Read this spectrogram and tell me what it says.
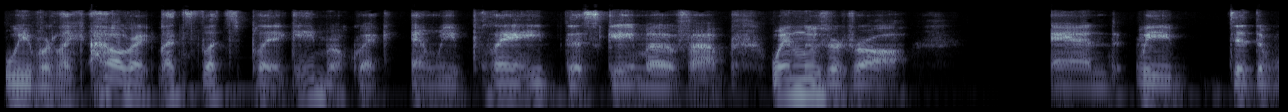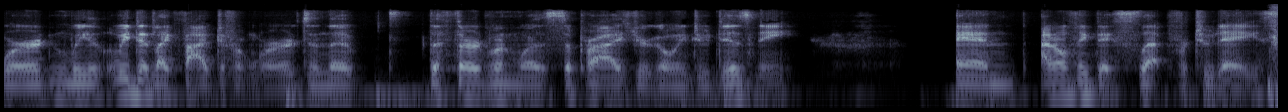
we were like, "Oh, right, let's let's play a game real quick." And we played this game of um, win, lose, or draw. And we did the word, and we we did like five different words, and the the third one was surprise. You're going to Disney. And I don't think they slept for two days,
